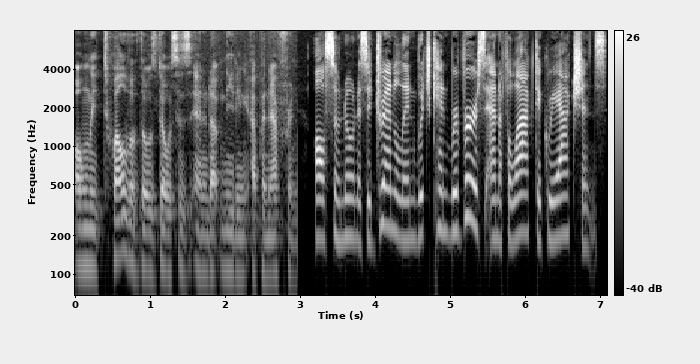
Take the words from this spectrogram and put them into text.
only 12 of those doses ended up needing epinephrine. Also known as adrenaline, which can reverse anaphylactic reactions.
